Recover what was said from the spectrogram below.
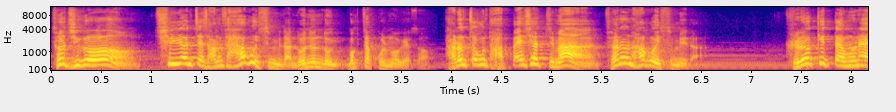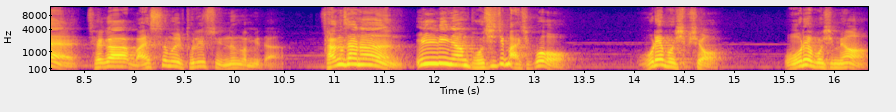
저 지금 7년째 장사하고 있습니다 논현동 먹자골목에서. 다른 쪽은 다 빼셨지만 저는 하고 있습니다. 그렇기 때문에 제가 말씀을 드릴 수 있는 겁니다. 장사는 1, 2년 보시지 마시고 오래 보십시오. 오래 보시면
